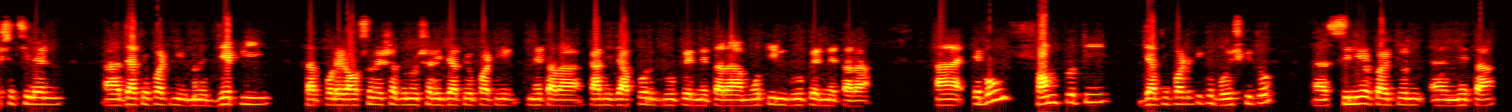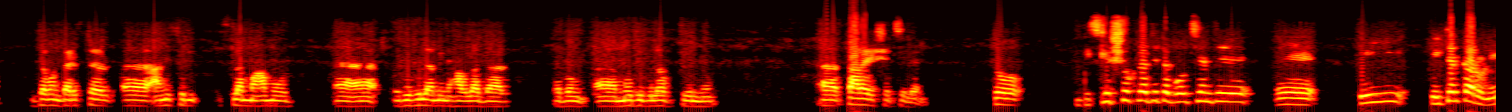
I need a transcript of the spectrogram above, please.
এসেছিলেন জাতীয় পার্টির মানে জেপি তারপরে রওশন এরশাদ অনুসারী জাতীয় পার্টির নেতারা, কাজী জাফর গ্রুপের নেতারা, মতিন গ্রুপের নেতারা এবং সম্প্রতি জাতীয় পার্টি থেকে বহিষ্কৃত সিনিয়র কয়েকজন নেতা, যেমন ব্যারিস্টার আনিসুল ইসলাম মাহমুদ রুহুল আমিন হাওলাদার এবং মুজিবুল হক চূর্ণ তারা এসেছিলেন। তো বিশ্লেষকরা যেটা বলছেন যে এই এইটার কারণে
